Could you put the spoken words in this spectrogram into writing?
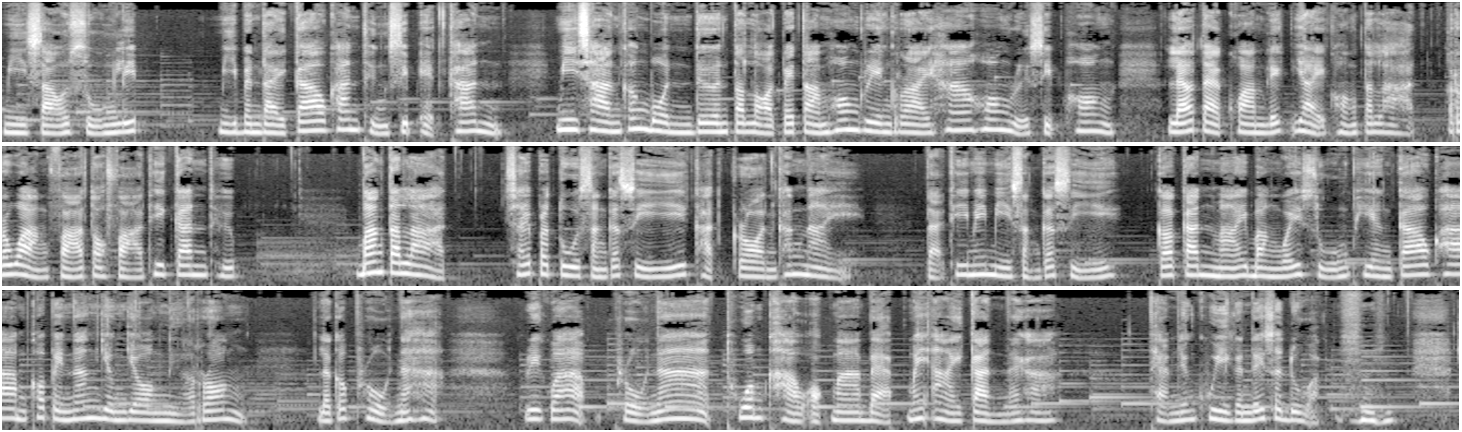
มีเสาสูงลิฟมีบันได9ขั้นถึง 11 ขั้น มีชานข้างบนเดินตลอดไปตามห้องเรียงราย5ห้องหรือ10ห้อง แล้วแต่ความเล็กใหญ่ของตลาด ระหว่างฝาต่อฝาที่กั้นทึบบางตลาดใช้ประตูสังกะสีขัดกรอนข้างใน แต่ที่ไม่มีสังกะสีก็กั้นไม้บังไว้สูงเพียงก้าวข้ามเข้าไปนั่งยองๆเหนือร่อง แล้วก็โผล่หน้าเรียกว่าโผล่หน้าท่วมข่าวออกมาแบบไม่อายกันนะคะ แถมยังคุยกันได้สะดวก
